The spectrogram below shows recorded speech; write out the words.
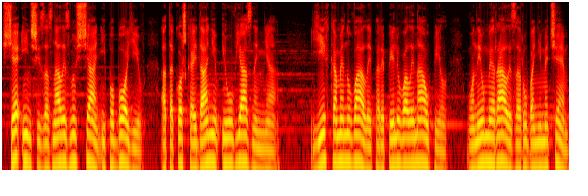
Ще інші зазнали знущань і побоїв, а також кайданів і ув'язнення. Їх каменували, перепилювали навпіл, вони вмирали, зарубані мечем,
